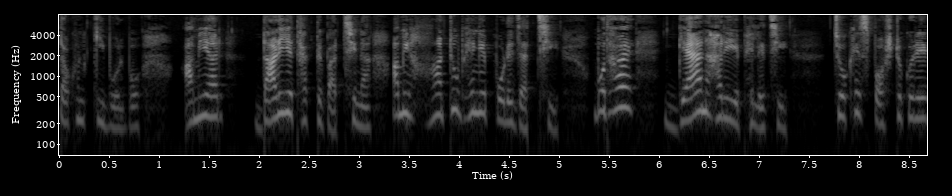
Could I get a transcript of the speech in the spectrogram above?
তখন কি বলব আমি আর দাঁড়িয়ে থাকতে পারছি না। আমি হাঁটু ভেঙে পড়ে যাচ্ছি। বোধহয় জ্ঞান হারিয়ে ফেলেছি। চোখে স্পষ্ট করে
